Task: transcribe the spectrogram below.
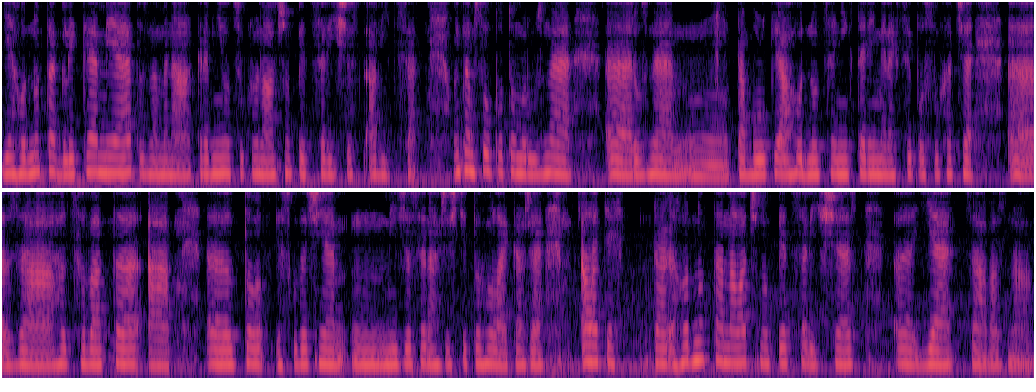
je hodnota glykemie, to znamená krevního cukru nálečno 5,6 a více. Oni tam jsou potom různé, eh, různé mm, tabulky a hodnocení, kterými nechci posluchače zahlcovat a to je skutečně mm, mít zase na hřiště toho lékaře, ale těch ta hodnota nalačno 5,6 je závazná.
